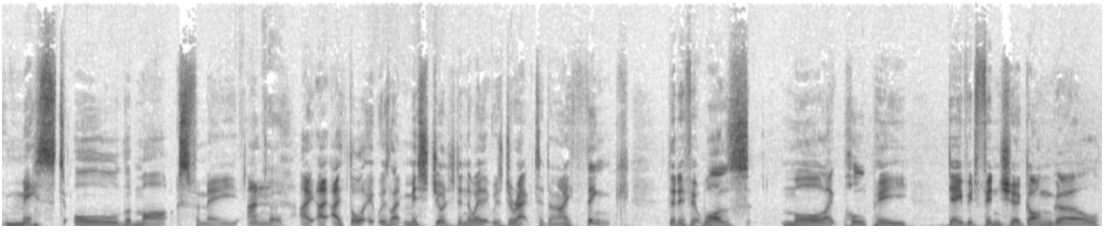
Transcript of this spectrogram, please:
missed all the marks for me. And Okay. I, I, I thought it was like misjudged in the way that it was directed. And I think that if it was more like pulpy, David Fincher, Gone Girl,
